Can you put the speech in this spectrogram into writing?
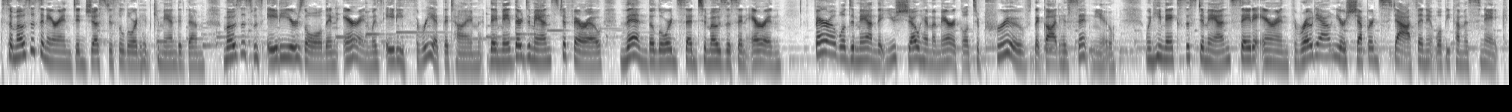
So Moses and Aaron did just as the Lord had commanded them. Moses was 80 years old and Aaron was 83 at the time. They made their demands to Pharaoh. Then the Lord said to Moses and Aaron, Pharaoh will demand that you show him a miracle to prove that God has sent you. When he makes this demand, say to Aaron, Throw down your shepherd's staff and it will become a snake.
